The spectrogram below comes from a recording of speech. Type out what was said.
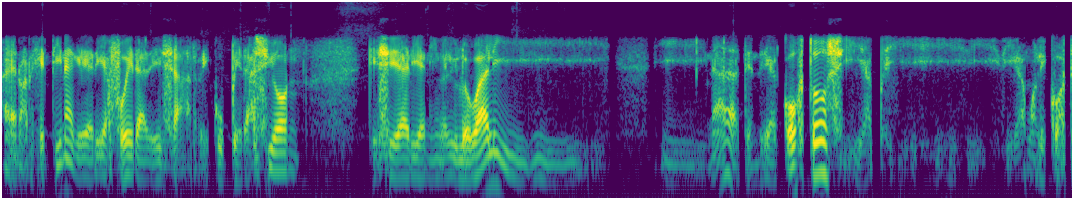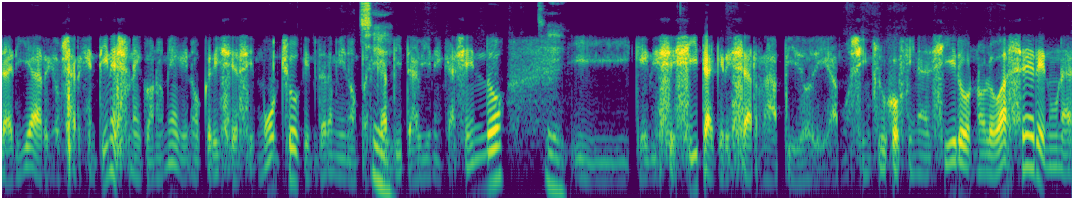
bueno, Argentina quedaría fuera de esa recuperación que se daría a nivel global y, y, nada, tendría costos y, digamos, le costaría, o sea, Argentina es una economía que no crece hace mucho, que en términos per cápita viene cayendo y que necesita crecer rápido, digamos, sin flujo financiero no lo va a hacer en una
